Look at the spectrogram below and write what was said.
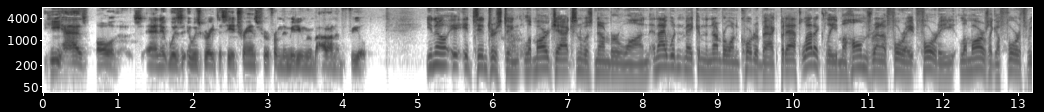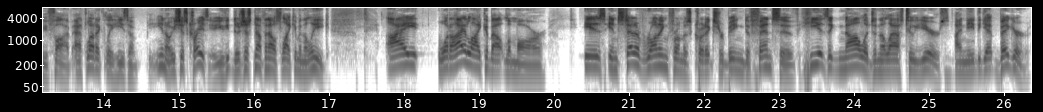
he has all of those. And it was it was great to see it transfer from the meeting room out onto the field. You know, it's interesting. Lamar Jackson was number one, and I wouldn't make him the number one quarterback, but athletically, Mahomes ran a 4.840. Lamar's like a 4.35. Athletically, he's a, you know, he's just crazy. You, there's just nothing else like him in the league. I, what I like about Lamar is instead of running from his critics or being defensive, he has acknowledged in the last two years, I need to get bigger.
